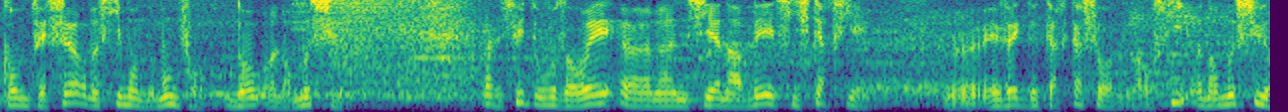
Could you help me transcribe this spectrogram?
confesseur de Simon de Montfort, donc un homme sûr. Ensuite, vous aurez un ancien abbé cistercien, euh, évêque de Carcassonne, là aussi un homme sûr.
